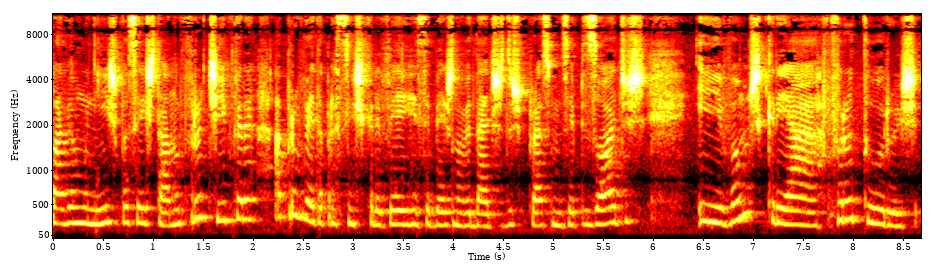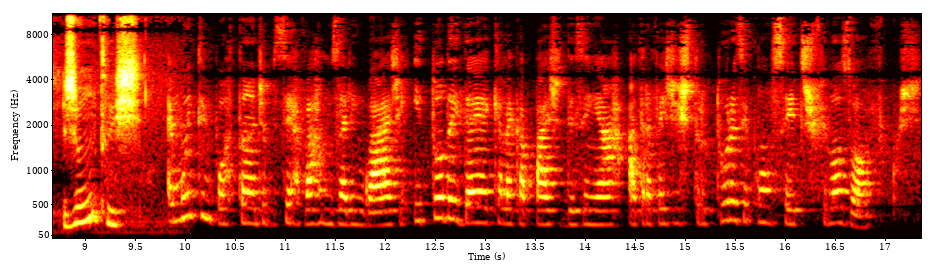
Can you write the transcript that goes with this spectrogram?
Flávia Muniz, você está no Frutífera. Aproveita para se inscrever e receber as novidades dos próximos episódios. E vamos criar futuros juntos? É muito importante observarmos a linguagem e toda a ideia que ela é capaz de desenhar através de estruturas e conceitos filosóficos.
